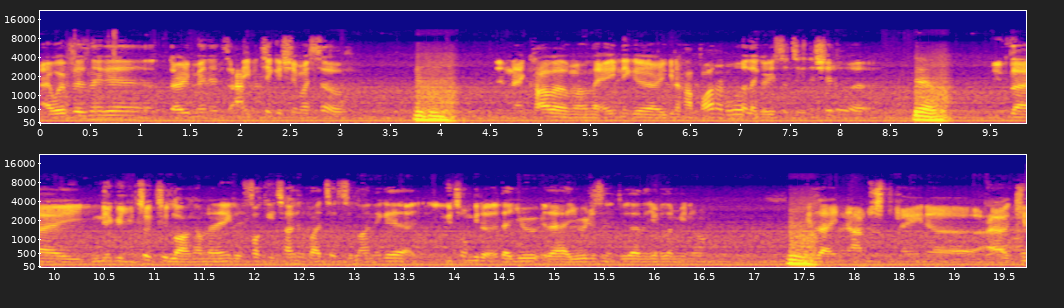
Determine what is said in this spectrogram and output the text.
I wait for this nigga 30 minutes. I even take a shit myself. Mhm. And I call him. I'm like, hey nigga, are you gonna hop on or what? Like, are you still taking the shit or what? Yeah. He's like, nigga, you took too long. I'm like, nigga, fuck you talking about? I took too long, nigga. You told me to, that you that you were just gonna do that, and you let me know. Hmm. He's like, nah, I'm just playing. Uh, I can't.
